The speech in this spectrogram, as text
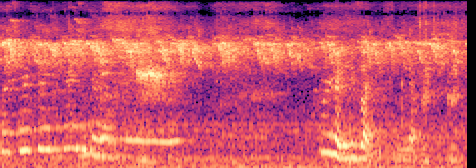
Like, where's friend? We're good. He's like, no.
